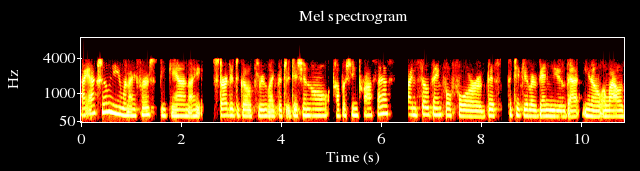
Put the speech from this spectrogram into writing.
I actually, when I first began, I started to go through like the traditional publishing process. I'm so thankful for this particular venue that, you know, allows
